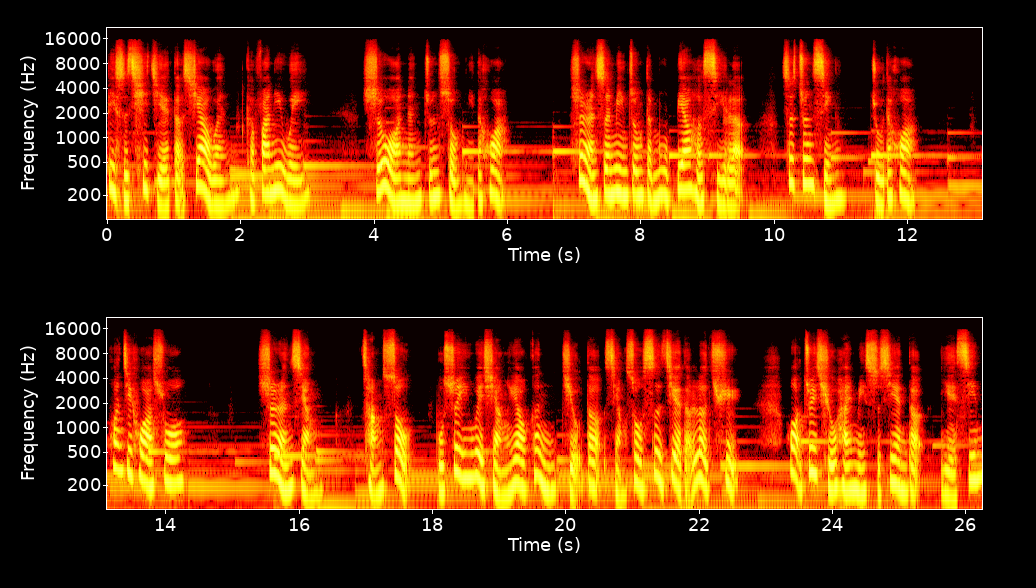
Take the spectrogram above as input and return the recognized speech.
第十七节的下文可翻译为：“使我能遵守你的话。”诗人生命中的目标和喜乐是遵行主的话。换句话说，诗人想长寿，不是因为想要更久的享受世界的乐趣，或追求还没实现的野心。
